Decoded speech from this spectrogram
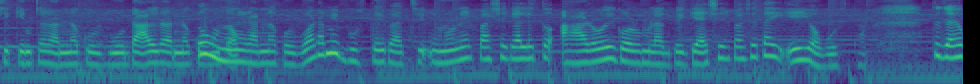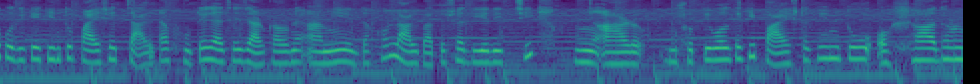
চিকেনটা রান্না করব ডাল রান্না করব উনুনে রান্না করব। আর আমি বুঝতেই পারছি উনুনের পাশে গেলে তো আরোই গরম লাগবে গ্যাসের পাশে তাই এই অবস্থা। তো যাই হোক ওদিকে কিন্তু পায়েসের চালটা ফুটে গেছে যার কারণে আমি দেখো লাল বাতাসা দিয়ে দিচ্ছি। আর সত্যি বলতে কি পায়েসটা কিন্তু অসাধারণ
